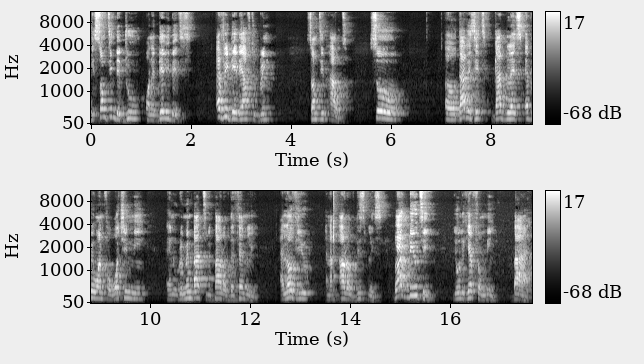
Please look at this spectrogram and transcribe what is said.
is something they do on a daily basis. Every day they have to bring something out. So uh, that is it. God bless everyone for watching me and remember to be part of the family. I love you and I'm out of this place. Black Beauty, you'll hear from me. Bye.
